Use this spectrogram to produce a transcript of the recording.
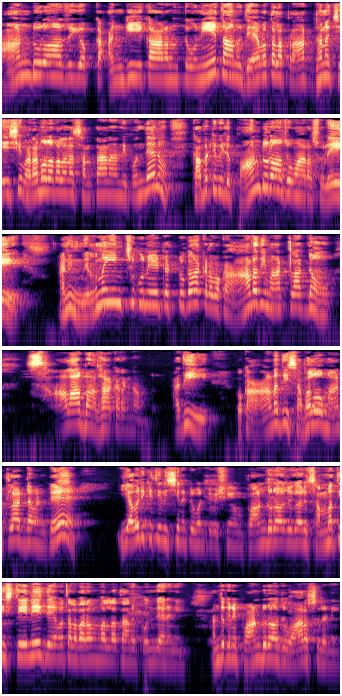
పాండురాజు యొక్క అంగీకారంతోనే తాను దేవతల ప్రార్థన చేసి వరముల వలన సంతానాన్ని పొందాను. కాబట్టి వీళ్ళు పాండురాజు వారసులే. అని నిర్ణయించుకునేటట్టుగా అక్కడ ఒక ఆడది మాట్లాడడం చాలా బాధాకరంగా ఉంటుంది. అది ఒక ఆడది సభలో మాట్లాడడం అంటే ఎవరికి తెలిసినటువంటి విషయం? పాండురాజు గారు సమ్మతిస్తేనే దేవతల వరం వల్ల తాను పొందానని. అందుకని పాండురాజు వారసులని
